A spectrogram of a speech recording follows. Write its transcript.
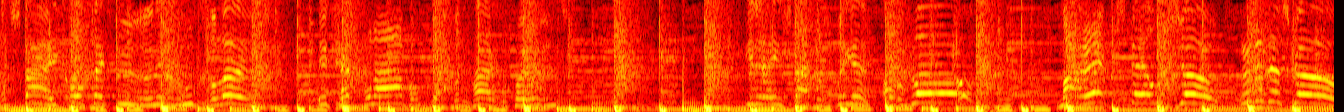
Dan sta ik altijd uren in een hoek geleund. Ik heb vanavond nog mijn haar gefeund. Iedereen staat te springen op een flow. Maar ik steel de show in de disco.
